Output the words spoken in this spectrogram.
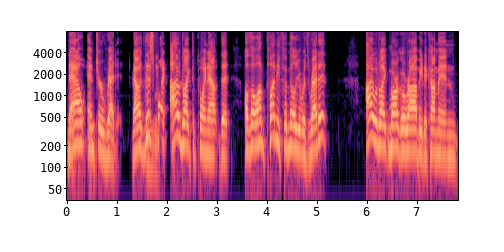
Now enter Reddit. Now at this Mhm. point, I would like to point out that although I'm plenty familiar with Reddit, I would like Margot Robbie to come in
